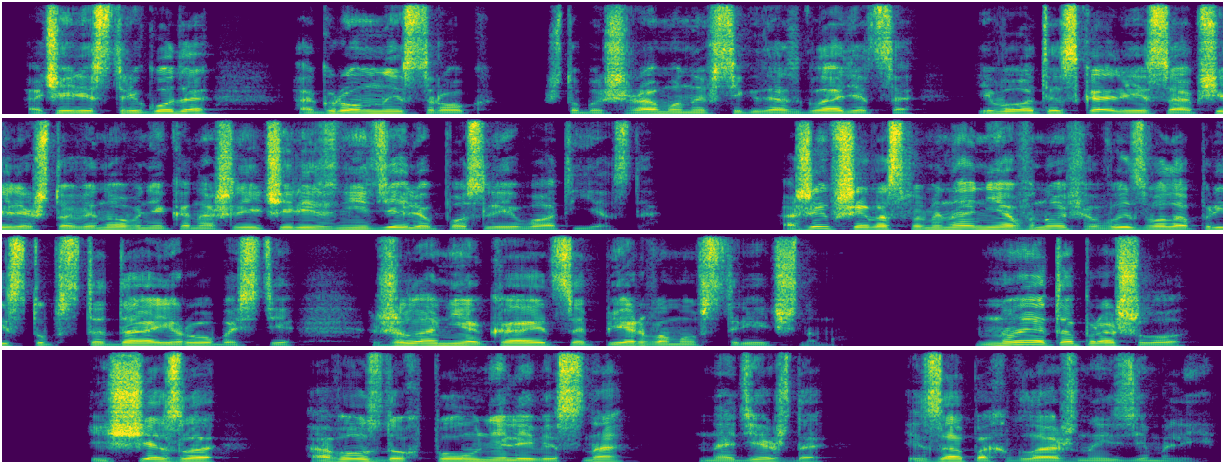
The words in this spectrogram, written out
А через три года огромный срок, чтобы шраму навсегда сгладиться, его отыскали и сообщили, что виновника нашли через неделю после его отъезда. Ожившее воспоминание вновь вызвало приступ стыда и робости, желание каяться первому встречному. Но это прошло, исчезло, а воздух полнили весна, надежда и запах влажной земли.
